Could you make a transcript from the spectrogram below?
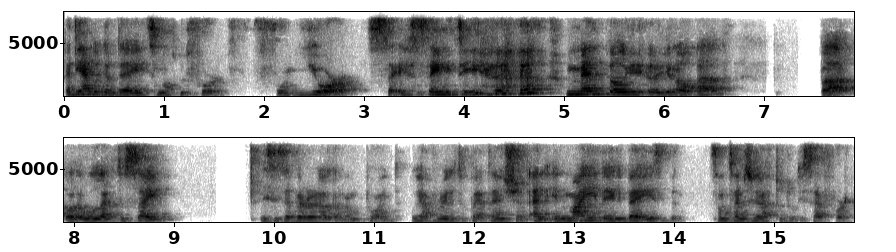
At the end of the day, it's not good for for your say, sanity, mentally, uh, you know. But what I would like to say, this is a very relevant point. We have really to pay attention. And in my daily base, sometimes you have to do this effort.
